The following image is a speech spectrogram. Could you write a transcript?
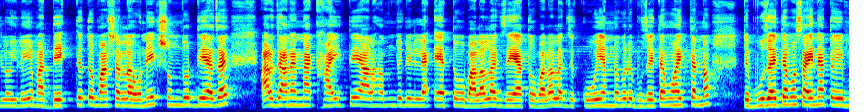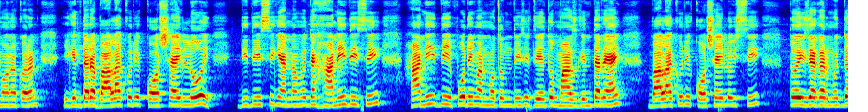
লই লই আমার দেখতে তো মাসাল্লাহ অনেক সুন্দর দেয়া যায় আর জানেন না খাইতে আলহামদুলিল্লাহ এত ভালো লাগছে এত ভালো লাগছে কই রান্না করে বুঝাইতামও হাইতাম না তো বুঝাইতামও চাই না তো মনে করেন ই কিন্তু তারা বালা করে কষাই লই দি দিছি রান্নার মধ্যে হানি দিছি। হানি দিয়ে পরিমাণ মতন দিছি, যেহেতু মাছ গিনতারে আই, বালা করে কষাই লইছি। তো এই জায়গার মধ্যে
